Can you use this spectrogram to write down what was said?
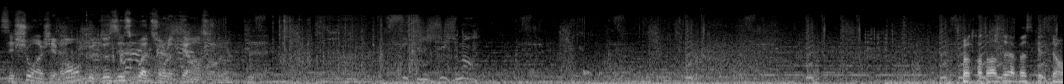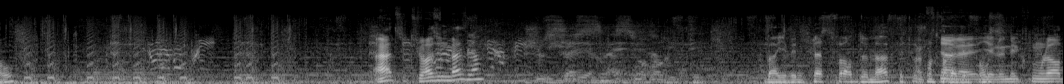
C'est chaud, hein, j'ai vraiment que deux escouades sur le terrain. C'est un jugement. Je suis en train de raser la base qui était en haut. Ah, tu, tu rases une base là? Bah, il y avait une place forte de map et tout. je en train Tiens, la il y a le Necron Lord.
